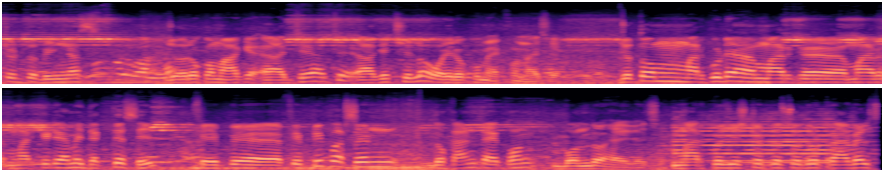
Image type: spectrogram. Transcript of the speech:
স্টোর তো বিজনেস যেরকম আগে আছে আছে, আগে ছিল ওই রকম এখন আছে। যত মার্কেটে মার্কেটে আমি দেখতেছি ফিফটি পার্সেন্ট দোকানটা এখন বন্ধ হয়ে গেছে। মার্কো স্টোর তো শুধু ট্রাভেলস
